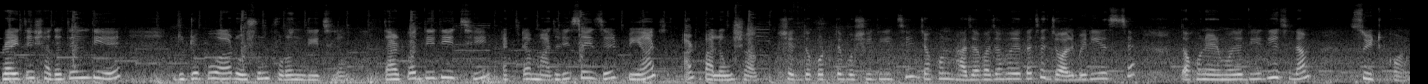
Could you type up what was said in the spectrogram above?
কড়াইতে সাদা তেল দিয়ে দুটো কোয়া রসুন ফোড়ন দিয়েছিলাম। তারপর দিয়ে দিয়েছি একটা মাঝারি সাইজের পেঁয়াজ আর পালং শাক। সেদ্ধ করতে বসিয়ে দিয়েছি, যখন ভাজা ভাজা হয়ে গেছে, জল বেরিয়ে এসছে, তখন এর মধ্যে দিয়ে দিয়েছিলাম সুইটকর্ন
